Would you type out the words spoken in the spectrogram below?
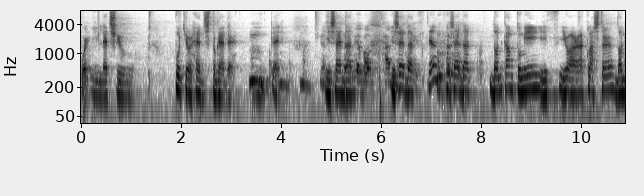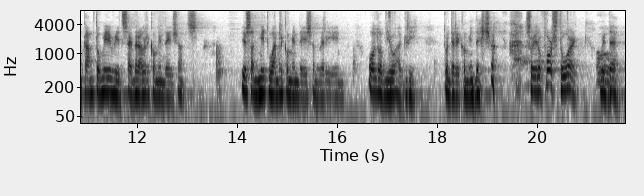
work. He lets you put your heads together. Mm. Okay. Mm. Mm. He said that. me about He cabinet said that. Yeah. He said that. Don't come to me if you are a cluster. Don't come to me with several recommendations. You submit one recommendation wherein all of you agree to the recommendation. so you're forced to work with oh, them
